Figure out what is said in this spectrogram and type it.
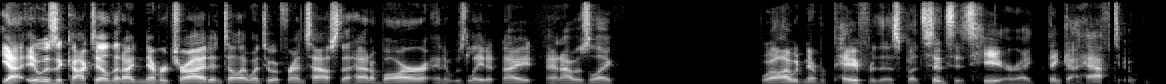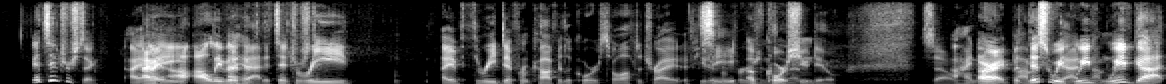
Yeah, it was a cocktail that I never tried until I went to a friend's house that had a bar and it was late at night and I was like, well, I would never pay for this, but since it's here, I think I have to. It's interesting. I, mean, I'll, I'll leave it I at that. It's interesting. Three, I have three different coffee liqueurs, so I'll have to try it a few See, different versions. of course and you do. So, I know. all right, but I'm this week that- we've I'm we've that got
